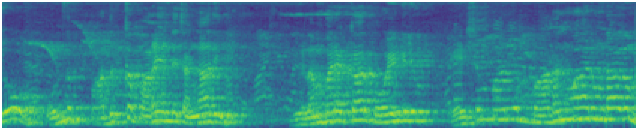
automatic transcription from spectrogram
ജോ ഒന്ന് പതുക്കെ പറയന്റെ ചങ്ങാതി. വിളംബരക്കാർ പോയെങ്കിലും വേഷം മാറിയ ഭടന്മാരുണ്ടാകും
